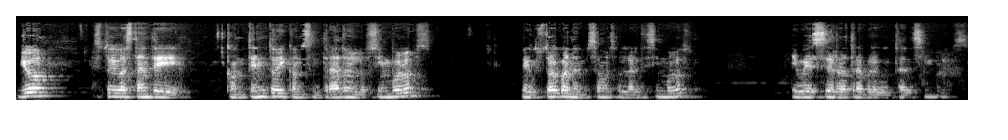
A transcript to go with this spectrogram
Yo estoy bastante contento y concentrado en los símbolos. Me gustó cuando empezamos a hablar de símbolos. Y voy a hacer otra pregunta de símbolos.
